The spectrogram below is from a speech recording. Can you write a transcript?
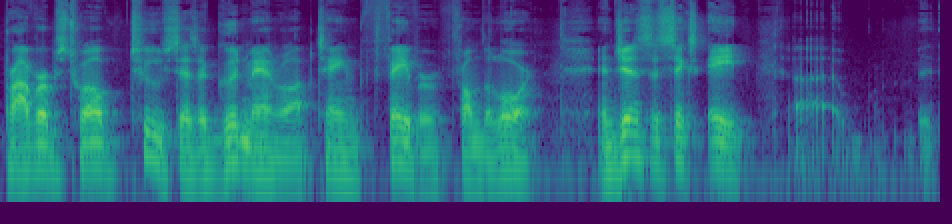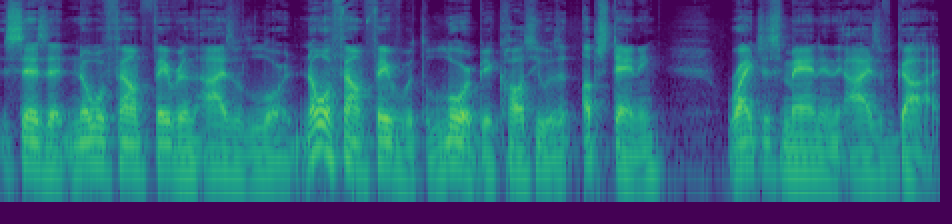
Proverbs 12 2 says, A good man will obtain favor from the Lord. In Genesis 6 8, uh, says that Noah found favor in the eyes of the Lord. Noah found favor with the Lord because he was an upstanding, righteous man in the eyes of God.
